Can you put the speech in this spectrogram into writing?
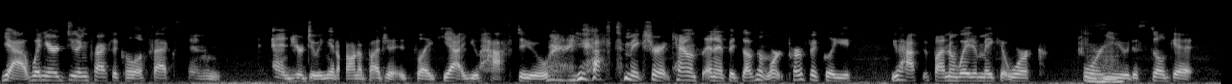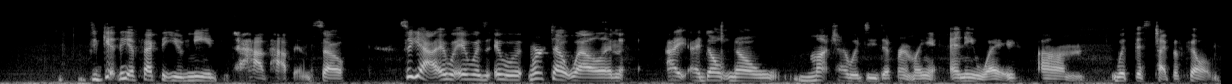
yeah, when you're doing practical effects and and you're doing it on a budget, it's like, yeah, you have to you have to make sure it counts and if it doesn't work perfectly, you have to find a way to make it work for you to still get to get the effect that you need to have happen. So so yeah, it, it was it worked out well and I, I don't know much I would do differently anyway um, with this type of film.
